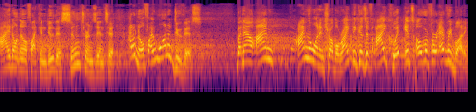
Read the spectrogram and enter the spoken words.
I don't know if I can do this. Soon turns into, I don't know if I want to do this. But now I'm, I'm the one in trouble, right? Because if I quit, it's over for everybody.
